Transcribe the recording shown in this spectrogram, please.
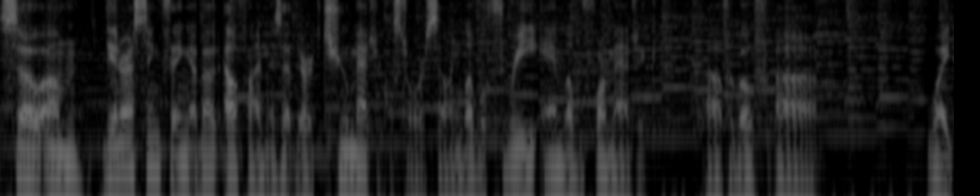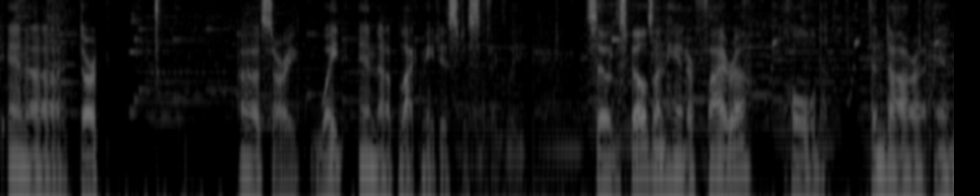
So, um, the interesting thing about Elfheim is that there are two magical stores selling level 3 and level 4 magic uh, for both uh, white and uh, dark, uh, sorry, white and uh, black mages specifically. So the spells on hand are Fira, Hold, Thundara, and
